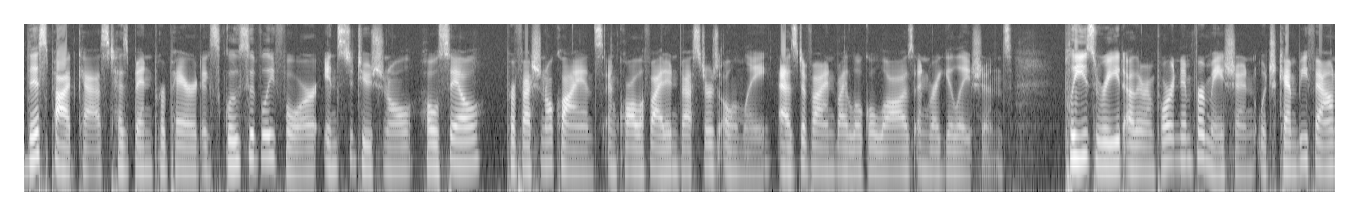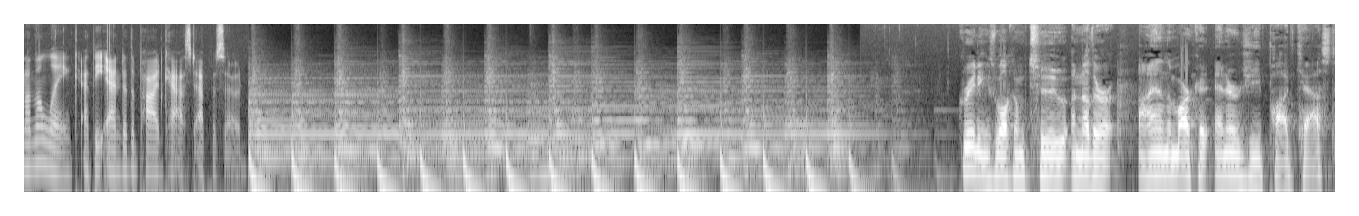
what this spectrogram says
This podcast has been prepared exclusively for institutional, wholesale, professional clients, and qualified investors only, as defined by local laws and regulations. Please read other important information, which can be found on the link at the end of the podcast episode. Greetings. Welcome to another Eye on the Market Energy podcast.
